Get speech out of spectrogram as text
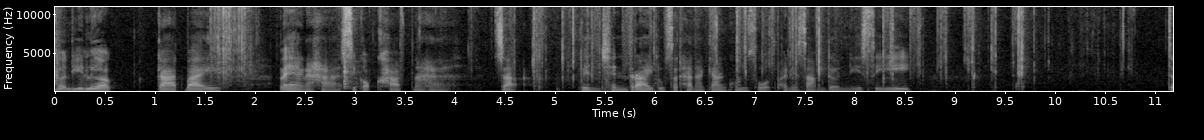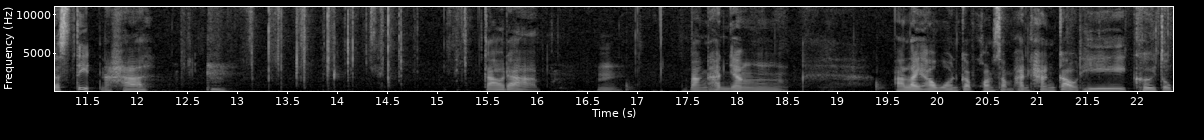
พื่อนๆที่เลือกการ์ดใบแรกนะคะ Six of Cups นะคะ จะเป็นเช่นไรดูสถานการณ์คนโสดภายใน 3 เดือนนี้สิ Justice นะคะก้าวดาบบางท่านยังอะไรอาวรกับความสัมพันธ์ครั้งเก่าที่เคยจบ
